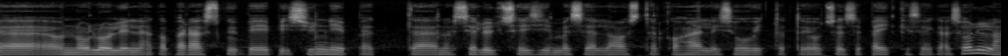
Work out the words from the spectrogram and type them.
äh, on oluline ka pärast, kui beebi sünnib, et äh, noh, seal üldse esimesel aastal-kahel ei soovitata ju otsese päikese käes olla,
